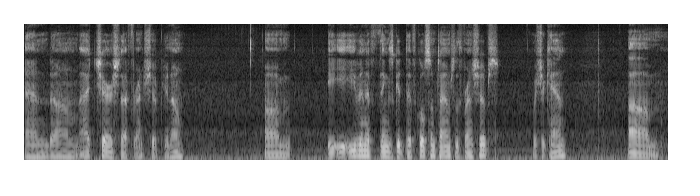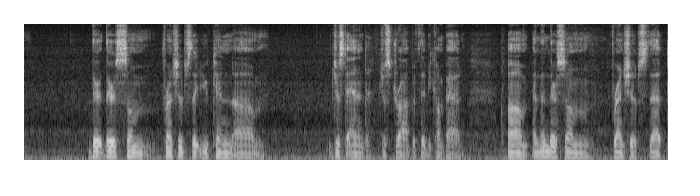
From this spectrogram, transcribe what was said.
and um, I cherish that friendship you know? Um, e- even if things get difficult sometimes with friendships which it can um, there there's some friendships that you can um, just end, just drop if they become bad. Um, and then there's some friendships that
